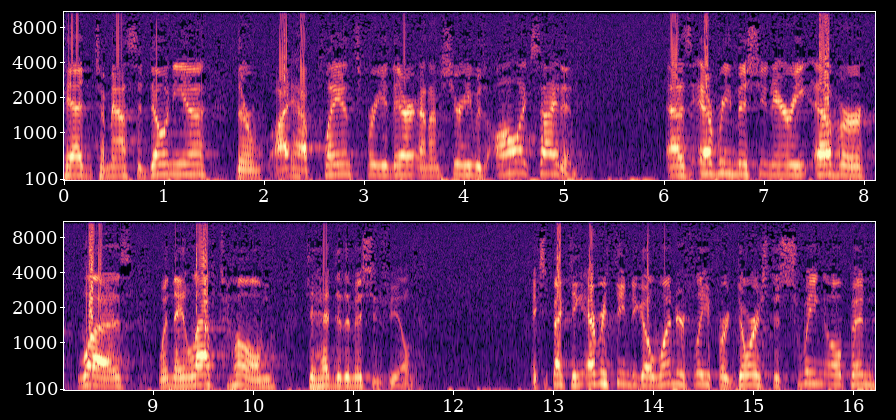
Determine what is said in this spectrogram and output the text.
head to Macedonia. There I have plans for you there, and I'm sure he was all excited as every missionary ever was when they left home to head to the mission field. Expecting everything to go wonderfully, for doors to swing open,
